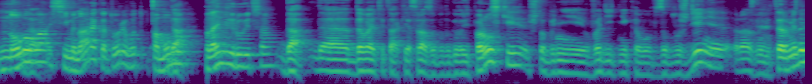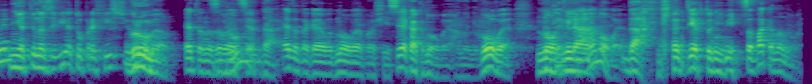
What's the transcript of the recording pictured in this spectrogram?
Нового семинара, который, вот, по-моему, Да. планируется. Да, да, давайте так, я сразу буду говорить по-русски, чтобы не вводить никого в заблуждение разными терминами. Нет, ты назови эту профессию. Грумер, это называется, Грумер? да, это такая вот новая профессия, как новая, она не новая, но Ну, для меня она новая. Да, для тех, кто не имеет собак, она новая.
